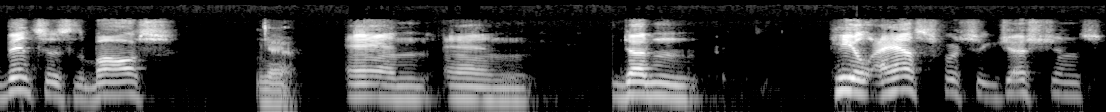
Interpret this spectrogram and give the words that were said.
Vince is the boss. Yeah. And and doesn't he'll ask for suggestions,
